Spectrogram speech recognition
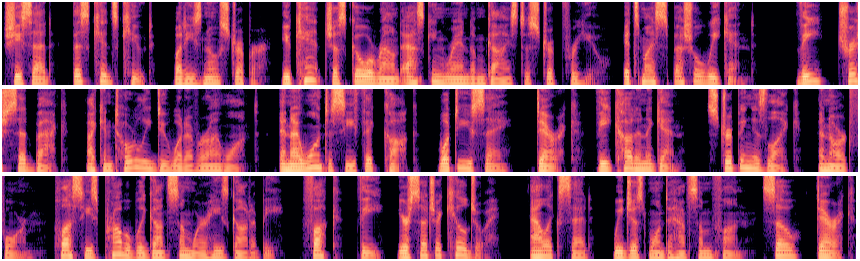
She said, This kid's cute, but he's no stripper. You can't just go around asking random guys to strip for you. It's my special weekend. V, Trish said back, I can totally do whatever I want. And I want to see thick cock. What do you say? Derek. V cut in again. Stripping is like an art form. Plus, he's probably got somewhere he's gotta be. Fuck, V, you're such a killjoy. Alex said, We just want to have some fun. So, Derek,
